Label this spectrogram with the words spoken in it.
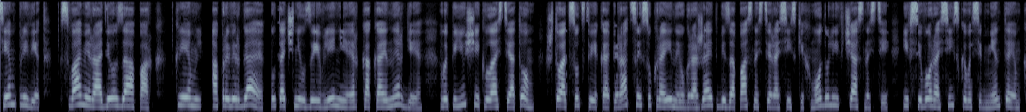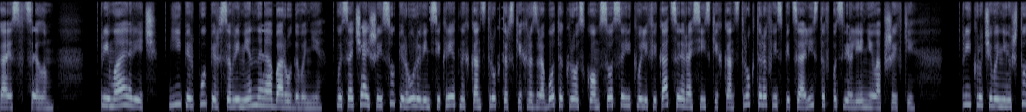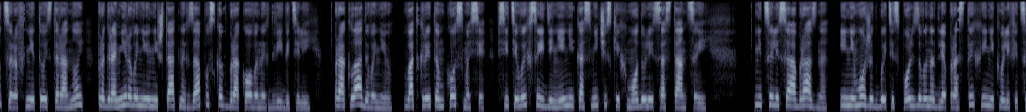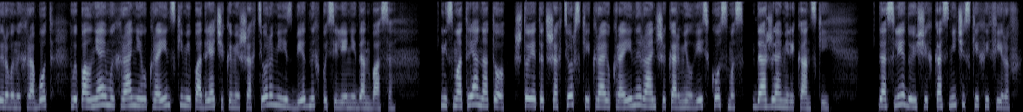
Всем привет! С вами радио «Зоопарк». Кремль, опровергая, уточнил заявление РКК «Энергия», вопиющей к власти о том, что отсутствие кооперации с Украиной угрожает безопасности российских модулей в частности, и всего российского сегмента МКС в целом. Прямая речь. Гипер-пупер современное оборудование. Высочайший суперуровень секретных конструкторских разработок Роскомсоса и квалификация российских конструкторов и специалистов по сверлению обшивки прикручиванию штуцеров не той стороной, программированию нештатных запусков бракованных двигателей, прокладыванию, в открытом космосе, сетевых соединений космических модулей со станцией. Нецелесообразно, и не может быть использовано для простых и неквалифицированных работ, выполняемых ранее украинскими подрядчиками-шахтерами из бедных поселений Донбасса. Несмотря на то, что этот шахтерский край Украины раньше кормил весь космос, даже американский. До следующих космических эфиров.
